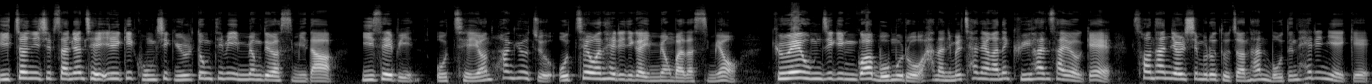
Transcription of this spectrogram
2024년 제1기 공식 율동팀이 임명되었습니다. 이세빈, 오채연, 황효주, 오채원 혜린이가 임명받았으며 교회 움직임과 몸으로 하나님을 찬양하는 귀한 사역에 선한 열심으로 도전한 모든 혜린이에게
